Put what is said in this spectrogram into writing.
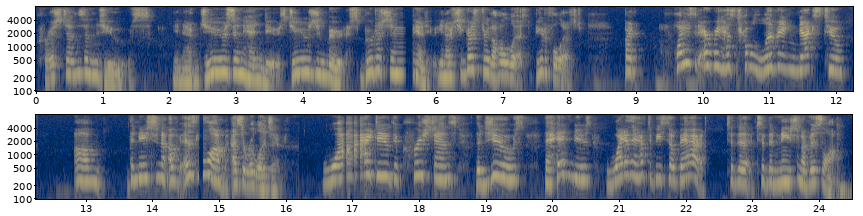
Christians and Jews, you know, Jews and Hindus, Jews and Buddhists, Buddhists and Hindu. You know, she goes through the whole list, beautiful list. But why is it everybody has trouble living next to um, the Nation of Islam as a religion? Why do the Christians, the Jews, the Hindus, why do they have to be so bad to the to the Nation of Islam?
